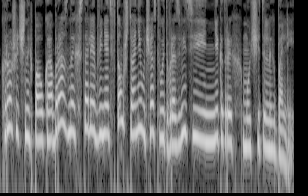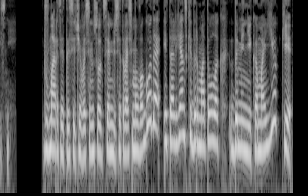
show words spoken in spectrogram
крошечных паукообразных стали обвинять в том, что они участвуют в развитии некоторых мучительных болезней. В марте 1878 года итальянский дерматолог Доминика Майокки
